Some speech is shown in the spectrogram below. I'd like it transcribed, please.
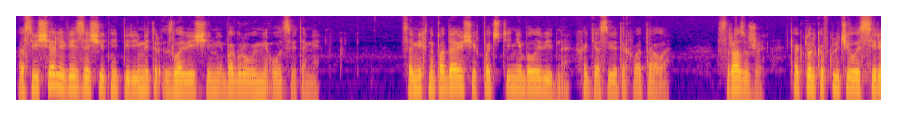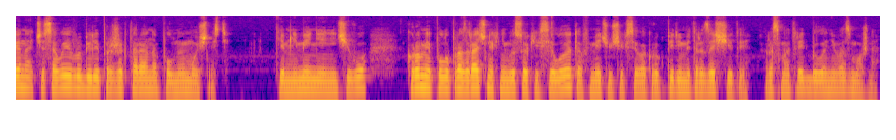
освещали весь защитный периметр зловещими багровыми отцветами. Самих нападающих почти не было видно, хотя света хватало. Сразу же, как только включилась сирена, часовые врубили прожектора на полную мощность. Тем не менее ничего, кроме полупрозрачных невысоких силуэтов, мечущихся вокруг периметра защиты, рассмотреть было невозможно.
